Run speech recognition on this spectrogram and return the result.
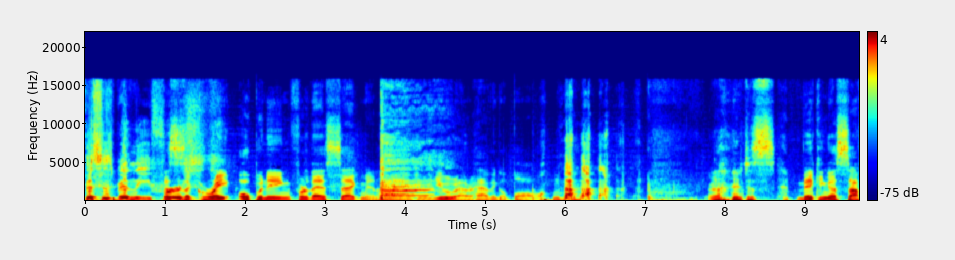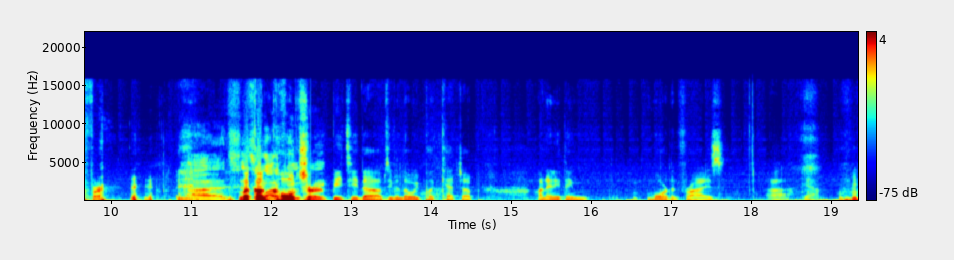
this has been the first. this is a great opening for this segment, huh, Andrew? You are having a ball. Just making us suffer. Uh, it's- Look it's a lot of fun for uncultured. BT Dubs. Even though we put ketchup on anything more than fries. Uh, yeah.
